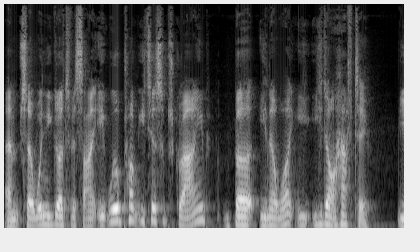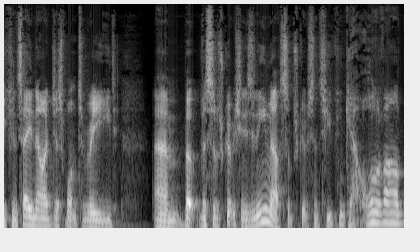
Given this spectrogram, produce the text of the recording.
Um, so when you go to the site, it will prompt you to subscribe, but you know what? You, you don't have to. You can say, no, I just want to read. Um, but the subscription is an email subscription, so you can get all of our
